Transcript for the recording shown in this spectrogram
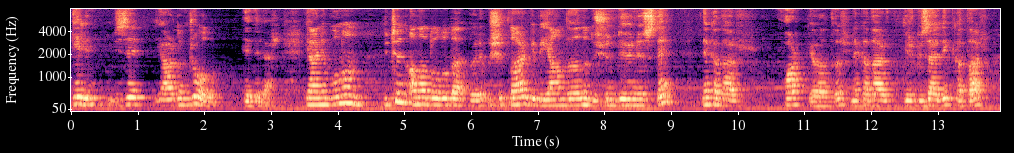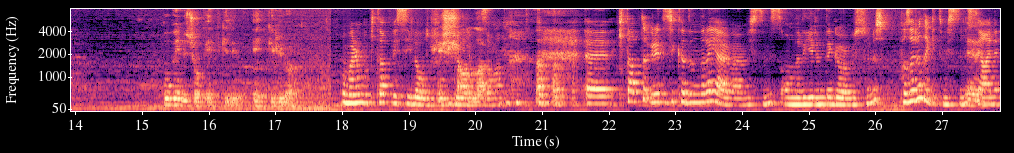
gelin bize yardımcı olun dediler. Yani bunun bütün Anadolu'da böyle ışıklar gibi yandığını düşündüğünüzde ne kadar fark yaratır, ne kadar bir güzellik katar bu beni çok etkili, etkiliyor. Umarım bu kitap vesile olur. İnşallah. O zaman. Ee, kitapta üretici kadınlara yer vermişsiniz. Onları yerinde görmüşsünüz. Pazara da gitmişsiniz. Evet. Yani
